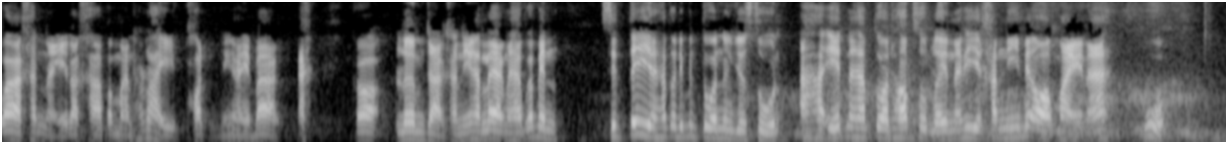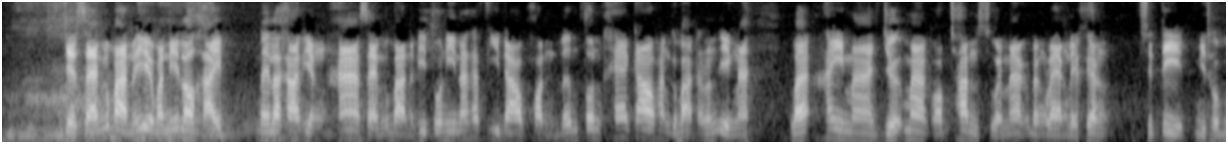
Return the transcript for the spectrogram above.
ว่าคันไหนราคาประมาณเท่าไหร่ผ่อนยังไงบ้างอะก็เริ่มจากคันนี้คันแรกนะครับ ก็เป็นซิตี้นะครับ ตัวนี้เป็นตัว 1.0 RS นะครับ ตัวท็อปสุดเลยนะพี่ คันนี้ไปออกใหม่นะอู้ เจ็ดแสนกว่าบาทนะพี่วันนี้เราขายในราคาเพียง5้าแสนกว่าบาทนะพี่ตัวนี้นะถ้าฟรีดาวผ่อนเริ่มต้นแค่9,000กว่าบาทเท่านั้นเองนะและให้มาเยอะมากออปชั่นสวยมากแรงๆเลยเครื่องซิตี้มีโทรโบ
